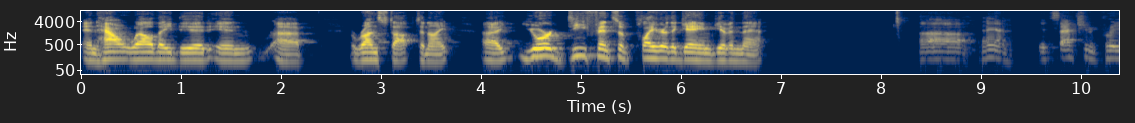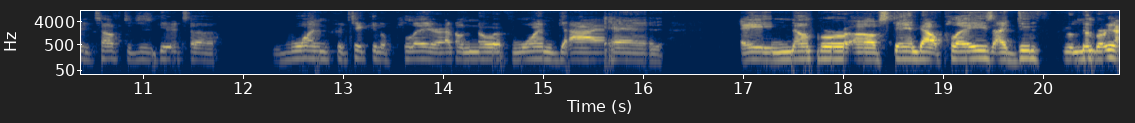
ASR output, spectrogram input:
and how well they did in uh, run stop tonight. Uh, your defensive player of the game, given that? Uh, man, it's actually pretty tough to just give it to one particular player. I don't know if one guy had a number of standout plays. I do remember, you know,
